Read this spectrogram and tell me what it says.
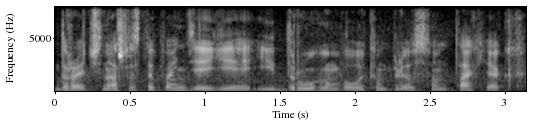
До речі, наша стипендія є і другим великим плюсом, так як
